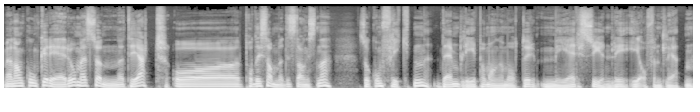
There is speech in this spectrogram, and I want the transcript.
Men han konkurrerer jo med sønnene til Gjert, og på de samme distansene, så konflikten den blir på mange måter mer synlig i offentligheten.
